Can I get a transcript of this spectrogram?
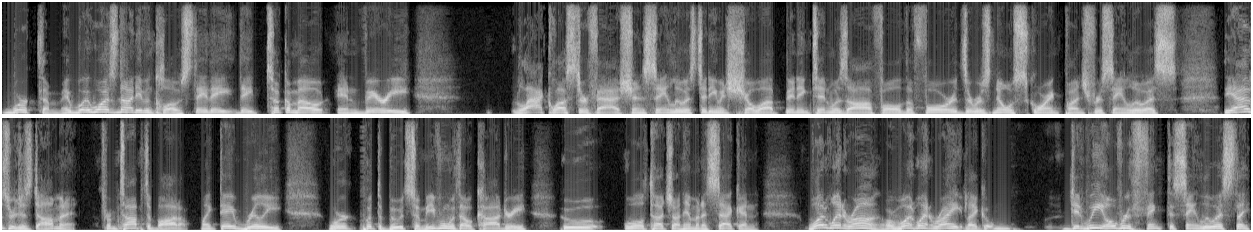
worked them. It, it was not even close. They they they took them out in very lackluster fashion. St. Louis didn't even show up. Binnington was awful. The forwards, there was no scoring punch for St. Louis. The Avs were just dominant from top to bottom. Like they really were put the boots to them, even without Kadri, who we'll touch on him in a second. What went wrong or what went right? Like, did we overthink the St. Louis? They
